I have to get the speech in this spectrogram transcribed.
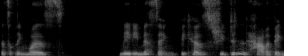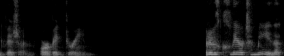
that something was maybe missing because she didn't have a big vision or a big dream. But it was clear to me that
